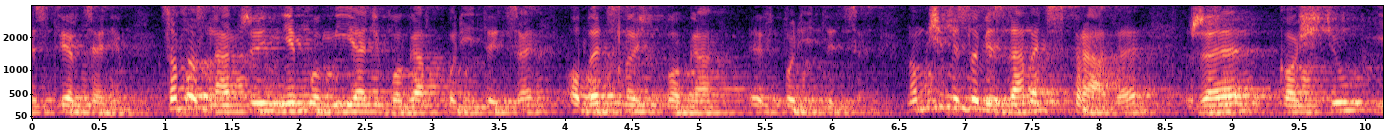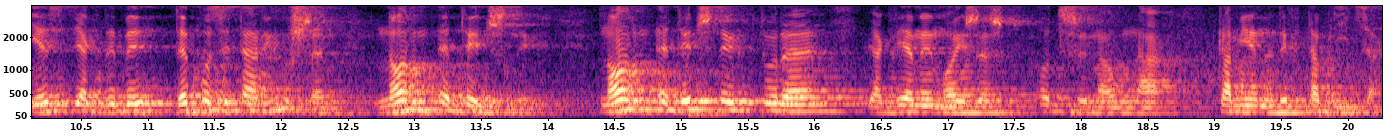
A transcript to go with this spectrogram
y, stwierdzeniem. Co to znaczy nie pomijać Boga w polityce, obecność Boga y, w polityce? No musimy sobie zdawać sprawę, że Kościół jest jak gdyby depozytariuszem norm etycznych. Norm etycznych, które, jak wiemy, Mojżesz otrzymał na kamiennych tablicach.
